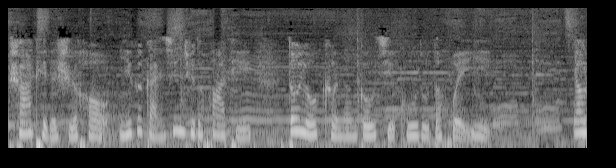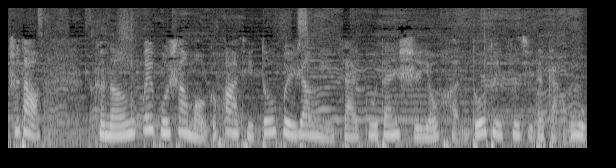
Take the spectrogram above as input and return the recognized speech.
刷帖的时候，一个感兴趣的话题都有可能勾起孤独的回忆。要知道，可能微博上某个话题都会让你在孤单时有很多对自己的感悟。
